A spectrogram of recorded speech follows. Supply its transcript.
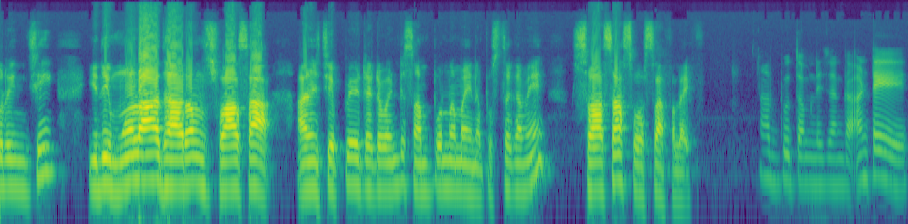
గురించి ఇది మూలాధారం శ్వాస అని చెప్పేటటువంటి సంపూర్ణమైన పుస్తకమే శ్వాస సోర్స్ ఆఫ్ లైఫ్. అద్భుతం నిజంగా. అంటే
